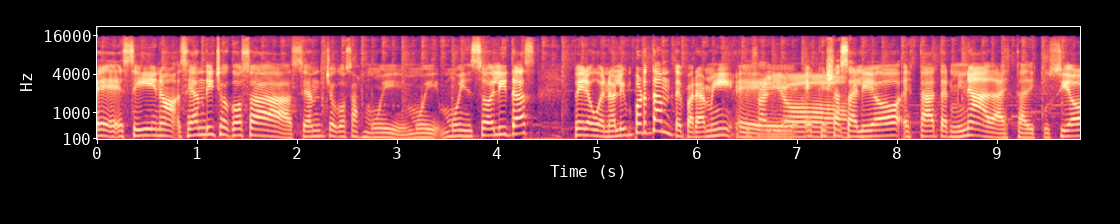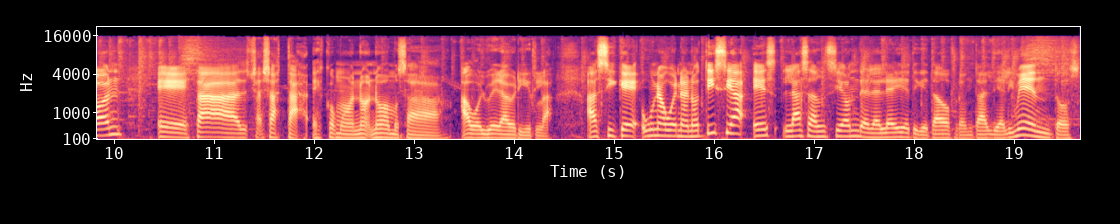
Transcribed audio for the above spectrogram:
Eh, sí, no, se han dicho cosas, se han dicho cosas muy, muy, muy insólitas. Pero bueno, lo importante para mí que eh, es que ya salió, está terminada esta discusión, eh, está, ya, ya está, es como no, no vamos a, a volver a abrirla. Así que una buena noticia es la sanción de la ley de etiquetado frontal de alimentos.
